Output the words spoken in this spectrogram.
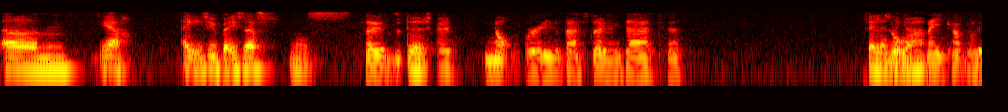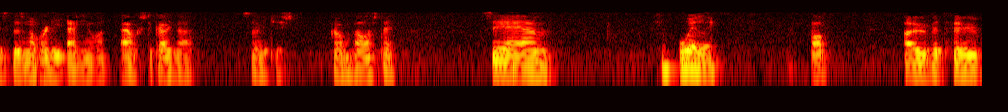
um, yeah, 82 pace. That's, that's so good. Not really the best, only there to fill in the gap. make up because there's not really anyone else to go there. So just gone past it. CAM Willie. got over to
